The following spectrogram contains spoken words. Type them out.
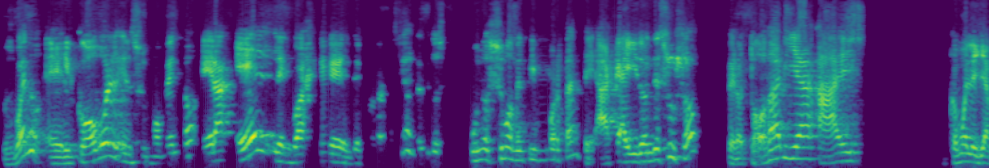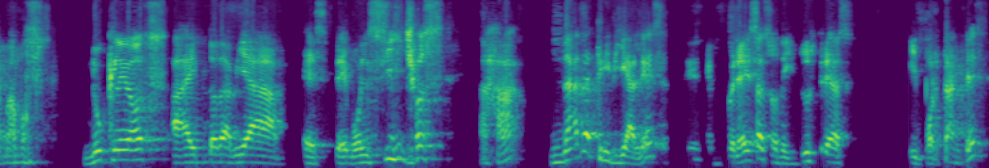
Pues bueno, el COBOL en su momento era el lenguaje de programación, entonces uno sumamente importante. Ha caído en desuso, pero todavía hay, ¿cómo le llamamos? Núcleos, hay todavía este, bolsillos, ajá, nada triviales, de empresas o de industrias importantes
